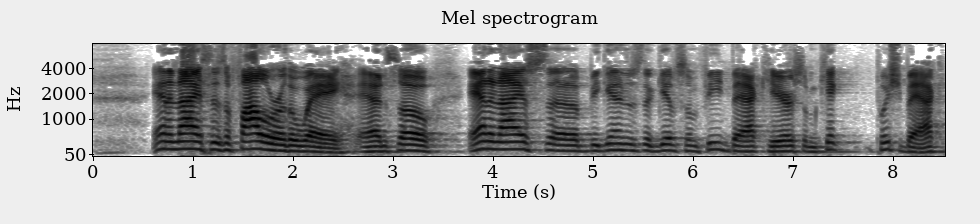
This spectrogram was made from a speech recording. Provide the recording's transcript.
Ananias is a follower of the way, and so Ananias uh, begins to give some feedback here, some kick pushback.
